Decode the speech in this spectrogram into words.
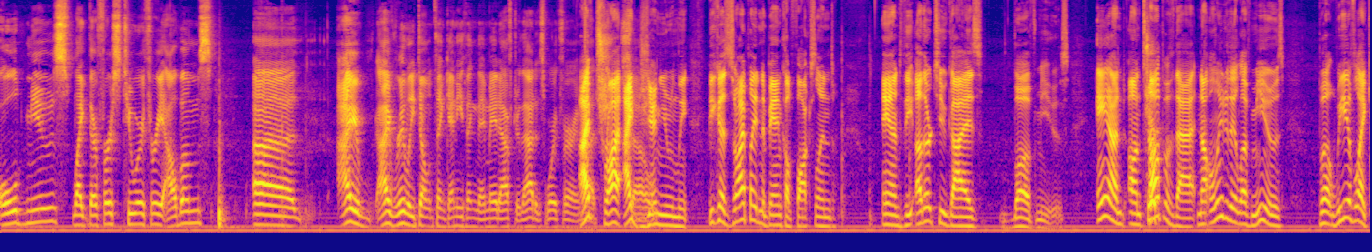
old Muse like their first two or three albums. Uh I I really don't think anything they made after that is worth very much. I've tried. I genuinely because so I played in a band called Foxland, and the other two guys love Muse. And on Sure. top of that, not only do they love Muse, but we have like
